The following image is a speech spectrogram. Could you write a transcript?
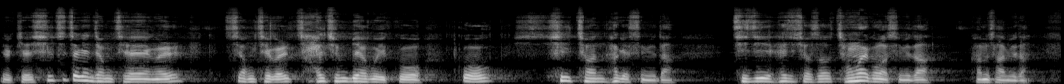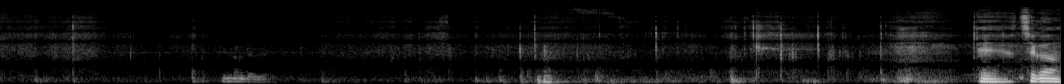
이렇게 실질적인 정책을 정책을 잘 준비하고 있고 꼭 실천하겠습니다. 지지해 주셔서 정말 고맙습니다. 감사합니다. 예, 제가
